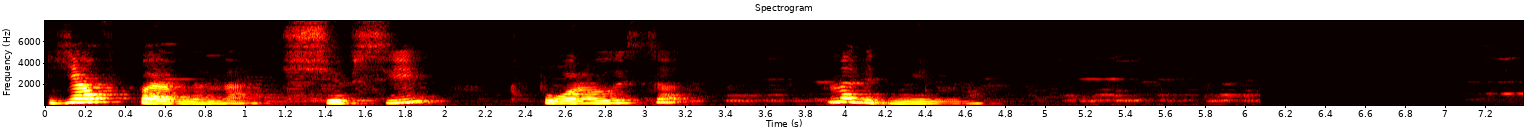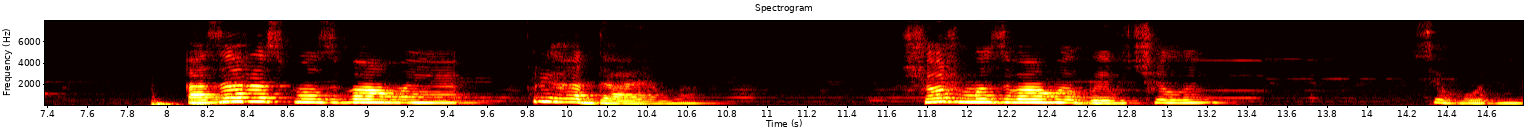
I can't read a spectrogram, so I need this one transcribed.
Я впевнена, що всі впоралися на відмінно. А зараз ми з вами пригадаємо, що ж ми з вами вивчили сьогодні.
